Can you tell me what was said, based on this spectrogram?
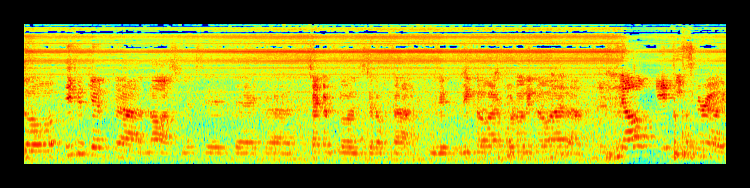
So if you get uh, lost, let's say that uh, second floor instead of car, will recover, auto recover? Or? No, it'd be screwed.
